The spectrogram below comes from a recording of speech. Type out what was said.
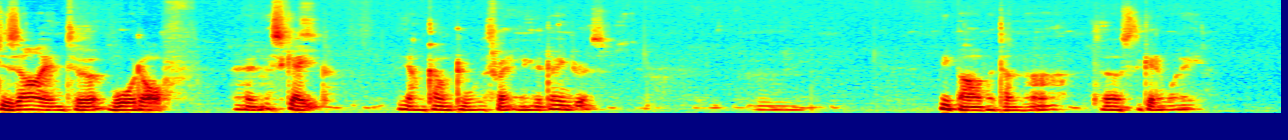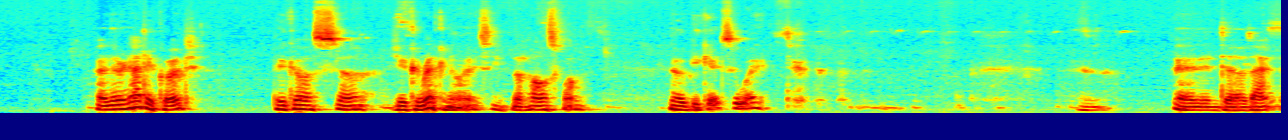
designed to ward off and escape the uncomfortable, the threatening, the dangerous. Vibhava tanha, thirst to get away. And they're inadequate because uh, you can recognize, even the last one, nobody gets away. and uh, that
